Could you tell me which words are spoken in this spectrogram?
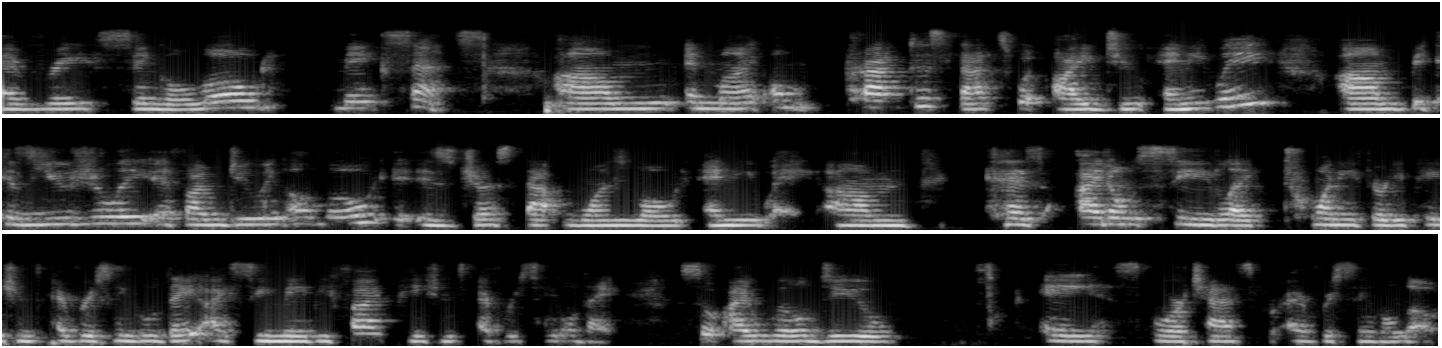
every single load, makes sense. Um, in my own practice, that's what I do anyway, um, because usually if I'm doing a load, it is just that one load anyway. because um, I don't see like 20, 30 patients every single day. I see maybe five patients every single day. So I will do a spore test for every single load.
